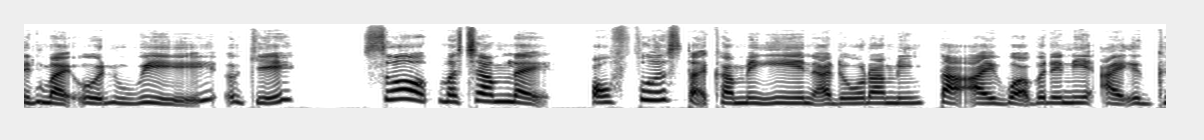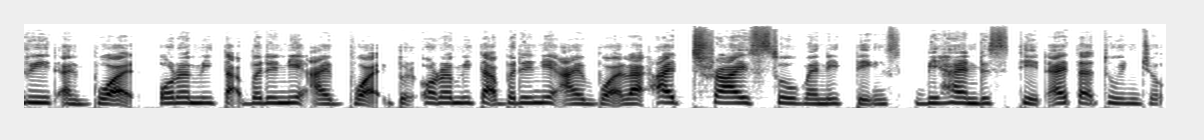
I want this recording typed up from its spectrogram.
in my own way. Okay. So macam like offer start coming in. Ada orang minta I buat benda ni. I agreed I buat. Orang minta benda ni I buat. Orang minta benda ni I buat. Like I try so many things behind the scene. I tak tunjuk.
